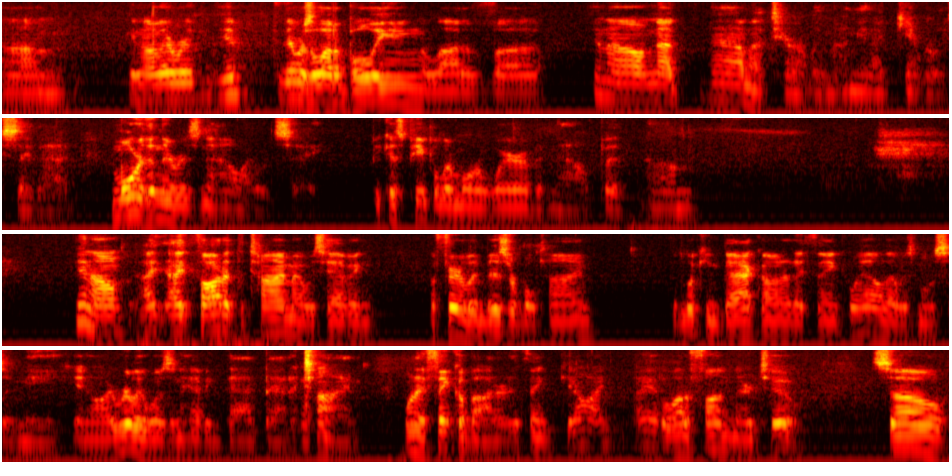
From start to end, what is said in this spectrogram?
Um, you know, there were it, there was a lot of bullying, a lot of uh, you know, not no, not terribly. I mean, I can't really say that more than there is now. I would say because people are more aware of it now. But um, you know, I, I thought at the time I was having a fairly miserable time. But looking back on it, I think, well, that was mostly me. You know, I really wasn't having that bad a time. When I think about it, I think, you know, I, I had a lot of fun there too. So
